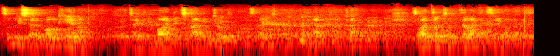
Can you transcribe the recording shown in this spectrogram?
Somebody said a monkey and I we were taking mind expanding drug stage. so I took something till I could see what that is.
